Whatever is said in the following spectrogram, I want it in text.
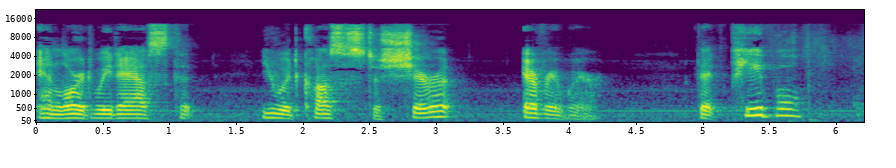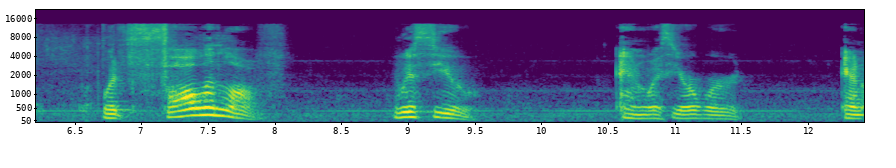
And Lord, we'd ask that you would cause us to share it everywhere, that people would fall in love with you and with your word. And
